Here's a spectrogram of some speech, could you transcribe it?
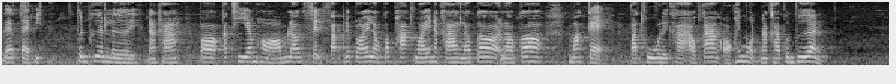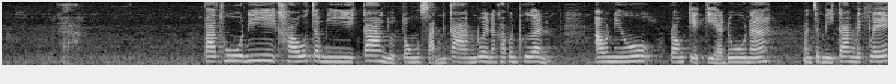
แล้วแต่พี่เพื่อนๆเลยนะคะ ปอกกระเทียมหอมเราเสร็จสับเรียบร้อยเราก็พักไว้นะคะ แล้วก็เราก็มาแกะปลาทูเลยค่ะ เอาก้างออกให้หมดนะคะเพื่อนๆค่ะปลาทูนี่เขาจะมีก้างอยู่ตรงสันกลางด้วยนะคะเพื่อนๆ เอานิ้วลองเกี่ยๆดูนะ มันจะมีก้างเล็ก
